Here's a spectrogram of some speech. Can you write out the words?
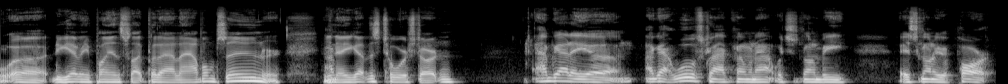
uh, do you have any plans to like put out an album soon, or you know, you got this tour starting? I've got a uh, I got Wolves Cry coming out, which is going to be it's going to be a part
